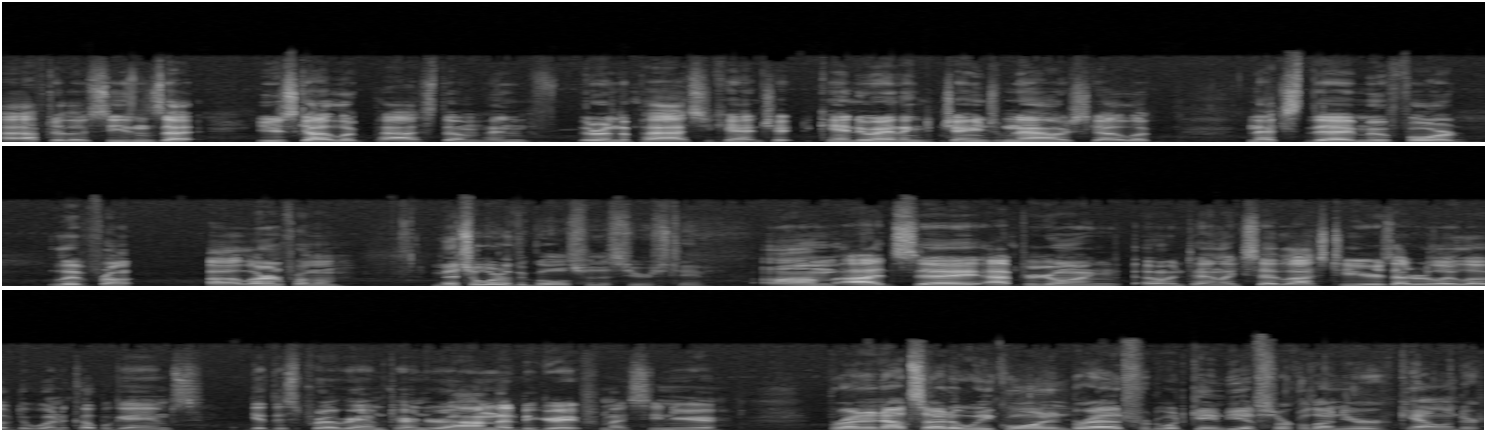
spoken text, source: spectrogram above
after those seasons that you just got to look past them, and they're in the past. You can't ch- can't do anything to change them now. You just got to look next day, move forward, live from, uh, learn from them. Mitchell, what are the goals for this year's team? Um, I'd say after going 0 and 10, like I said last two years, I'd really love to win a couple games, get this program turned around. That'd be great for my senior year. Brennan, outside of week one in Bradford, what game do you have circled on your calendar?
